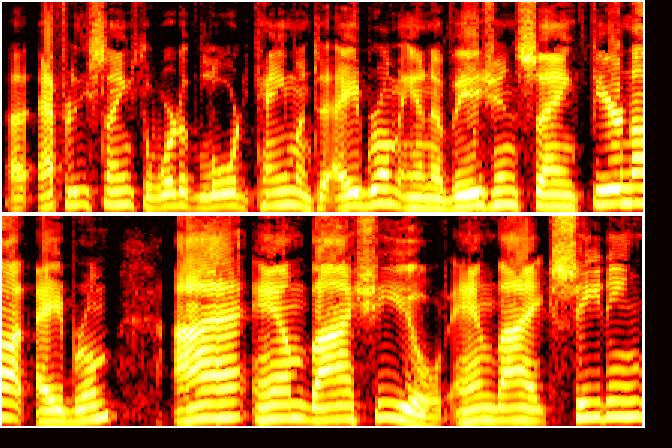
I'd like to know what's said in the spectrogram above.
uh, after these things, the word of the Lord came unto Abram in a vision, saying, Fear not, Abram, I am thy shield and thy exceeding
